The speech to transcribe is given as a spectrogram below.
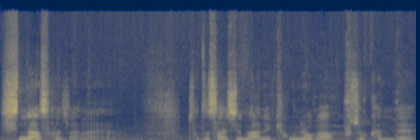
신나서 하잖아요. 저도 사실 많이 격려가 부족한데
